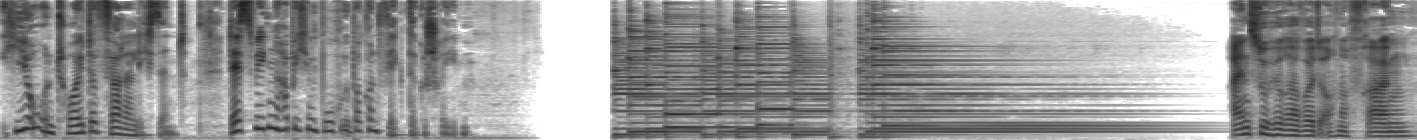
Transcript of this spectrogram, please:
hier und heute förderlich sind. Deswegen habe ich ein Buch über Konflikte geschrieben. Ein Zuhörer wollte auch noch fragen,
